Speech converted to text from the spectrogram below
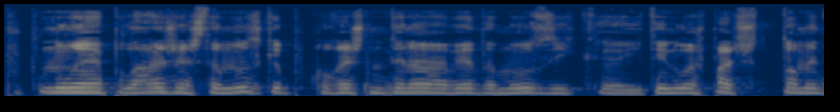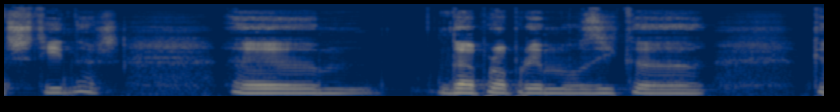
porque não é plágio esta música, porque o resto não tem nada a ver da música e tem duas partes totalmente distintas da própria música que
